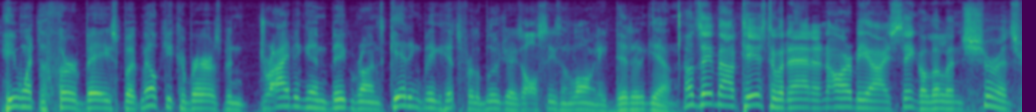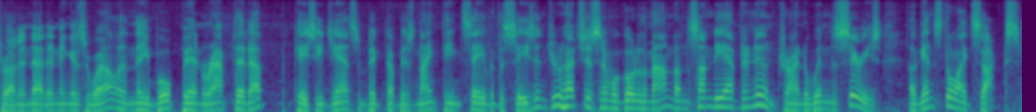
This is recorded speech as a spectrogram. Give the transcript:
He went to third base, but Melky Cabrera has been driving in big big runs, getting big hits for the Blue Jays all season long, and he did it again. Jose Bautista would add an RBI single, little insurance run in that inning as well, and the bullpen wrapped it up. Casey Janssen picked up his 19th save of the season. Drew Hutchison will go to the mound on Sunday afternoon trying to win the series against the White Sox.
